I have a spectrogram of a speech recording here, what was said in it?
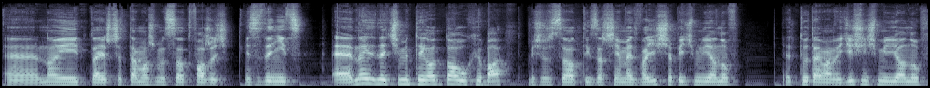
E, no i tutaj jeszcze te możemy sobie otworzyć. Niestety nic. No i lecimy tutaj od dołu chyba. Myślę, że sobie od tych zaczniemy. 25 milionów. Tutaj mamy 10 milionów.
